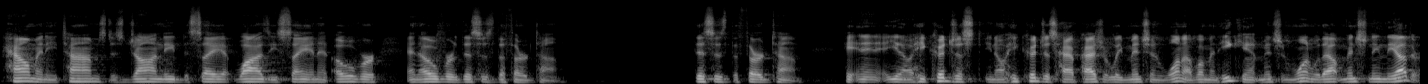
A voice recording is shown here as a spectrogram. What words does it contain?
How many times does John need to say it? Why is he saying it over and over? This is the third time. This is the third time. He, and, you know, he could just, you know, he could just haphazardly mention one of them, and he can't mention one without mentioning the other.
